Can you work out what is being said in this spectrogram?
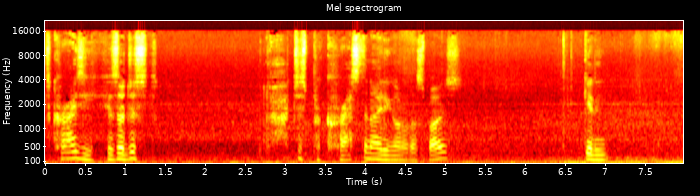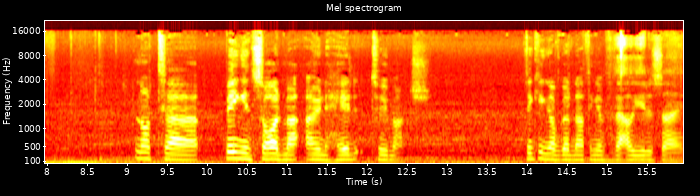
It's crazy because I just, ah, just procrastinating on it, I suppose. Getting, not uh, being inside my own head too much. Thinking I've got nothing of value to say,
